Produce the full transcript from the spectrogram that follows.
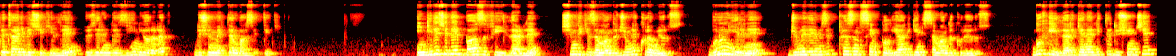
detaylı bir şekilde üzerinde zihin yorarak düşünmekten bahsettik. İngilizce'de bazı fiillerle şimdiki zamanda cümle kuramıyoruz. Bunun yerine cümlelerimizi present simple yani geniş zamanda kuruyoruz. Bu fiiller genellikle düşünce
